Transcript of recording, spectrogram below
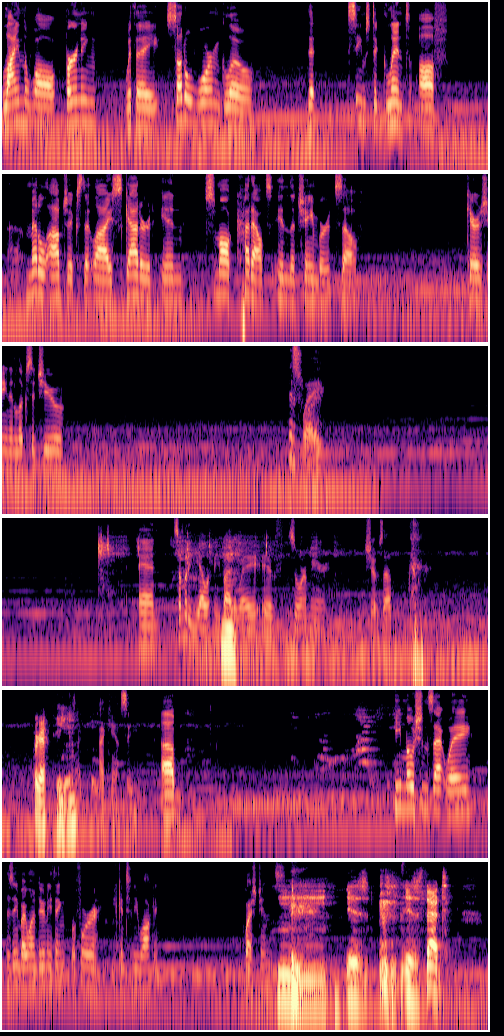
line the wall, burning with a subtle warm glow that seems to glint off uh, metal objects that lie scattered in small cutouts in the chamber itself. Karajinin looks at you. This way. And somebody yell at me, by the Hmm. way, if Zoramir shows up. Okay. I can't see. Um, he motions that way. Does anybody want to do anything before you continue walking? Questions? Hmm, is is that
